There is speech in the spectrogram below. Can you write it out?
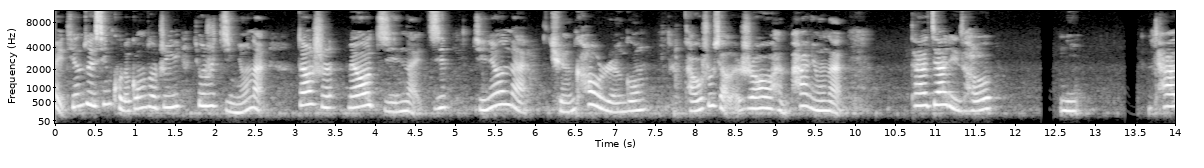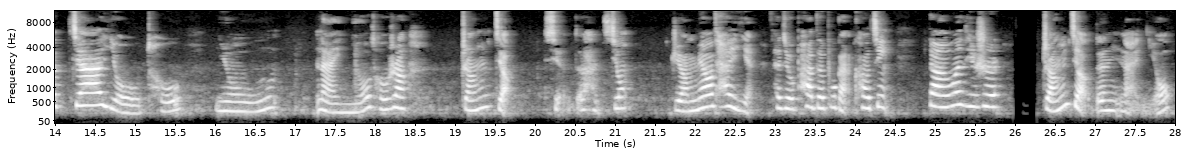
每天最辛苦的工作之一就是挤牛奶。当时没有挤奶机，挤牛奶全靠人工。桃树小的时候很怕牛奶，他家里头，你，他家有头牛奶牛头上长角，显得很凶，只要瞄他一眼。他就怕得不敢靠近，但问题是，长角的奶牛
